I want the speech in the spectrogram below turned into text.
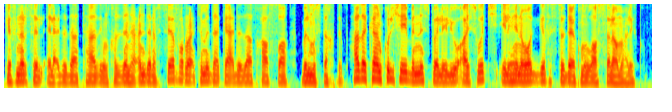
كيف نرسل الإعدادات هذه ونخزنها عندنا في ال server ونعتمدها كإعدادات خاصة بالمستخدم. هذا كان كل شيء بالنسبة لل UISwitch. إلى هنا وقف أستودعكم الله. السلام عليكم.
